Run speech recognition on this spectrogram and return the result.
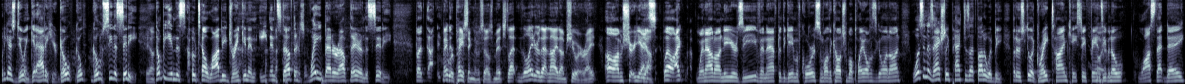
what are you guys doing? Get out of here. Go, go, go see the city. Yeah. Don't be in this hotel lobby drinking and eating and stuff. There's way better out there in the city. But uh, They were pacing themselves, Mitch. That, later that night, I'm sure, right? Oh, I'm sure. Yes. Yeah. Well, I went out on New Year's Eve and after the game, of course, and while the college football playoff was going on, wasn't as actually packed as I thought it would be. But it was still a great time. K State fans, Oh, yeah. even though lost that day,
